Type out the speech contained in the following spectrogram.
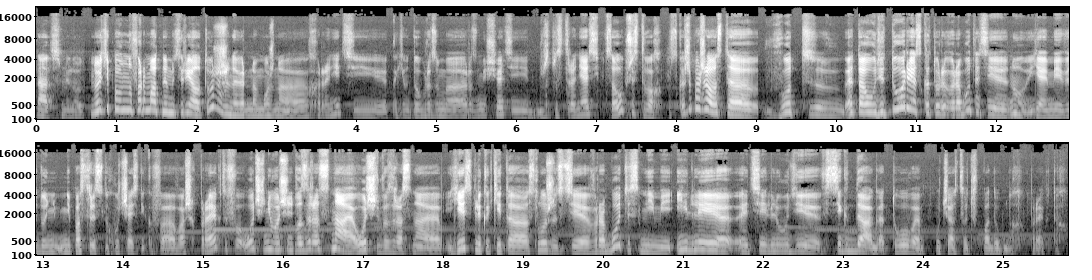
15 минут. Ну, эти полноформатные материалы тоже же, наверное, можно хранить и каким-то образом э, размещать и распространять в сообществах. Скажи, пожалуйста, вот э, эта аудитория, с которой вы работаете, ну, я имею в виду непосредственных участников э, ваших проектов, очень и очень возрастная, очень возрастная. Есть ли какие-то сложности в работе с ними, или эти люди всегда готовы участвовать в подобных проектах?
